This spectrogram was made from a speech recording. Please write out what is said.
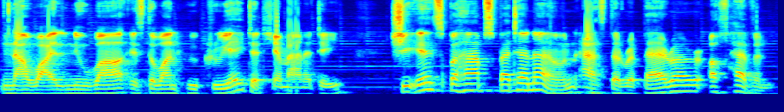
Now, while Nuwa is the one who created humanity, she is perhaps better known as the repairer of heaven.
